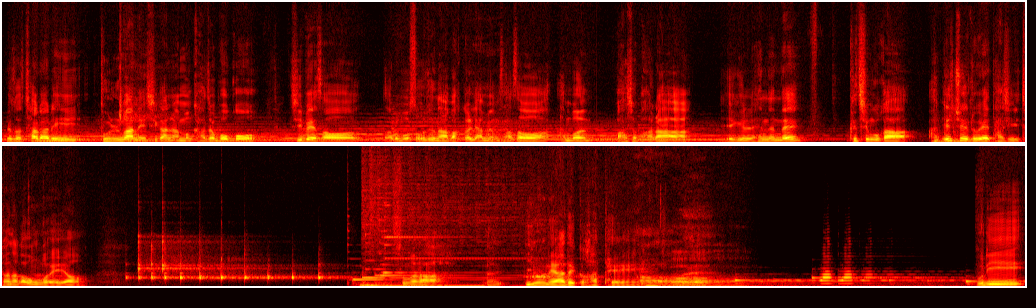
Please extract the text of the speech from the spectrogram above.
그래서 차라리 둘만의 시간을 한번 가져보고 집에서 따로 뭐 소주나 막걸리 한명 사서 한번 마셔봐라 얘기를 했는데 그 친구가 한 일주일 후에 다시 전화가 온 거예요. 승원아, 난 이혼해야 될 것 같아. 어. 우리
